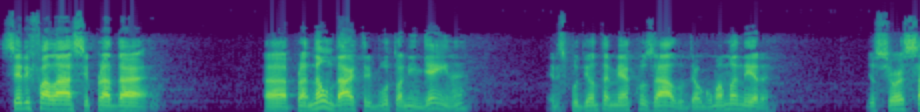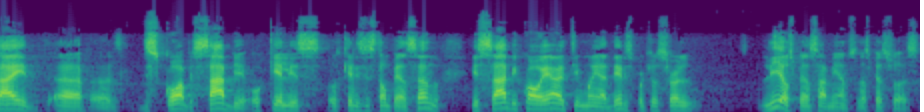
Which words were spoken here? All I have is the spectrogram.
Se ele falasse para dar uh, ah, para não dar tributo a ninguém, né? Eles podiam também acusá-lo de alguma maneira. E o Senhor sai uh, descobre, sabe o que eles, o que eles estão pensando e sabe qual é a artimanha deles, porque o Senhor lia os pensamentos das pessoas.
